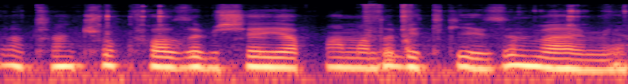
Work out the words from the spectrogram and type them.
Zaten çok fazla bir şey yapmama da bitki izin vermiyor.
